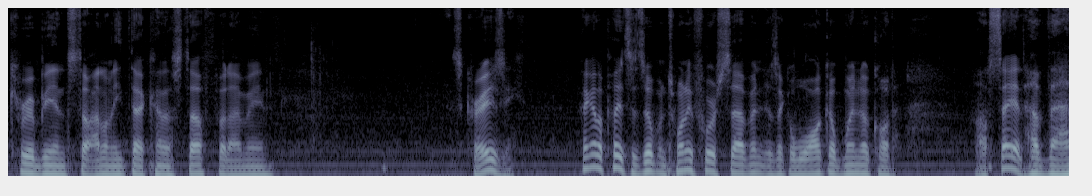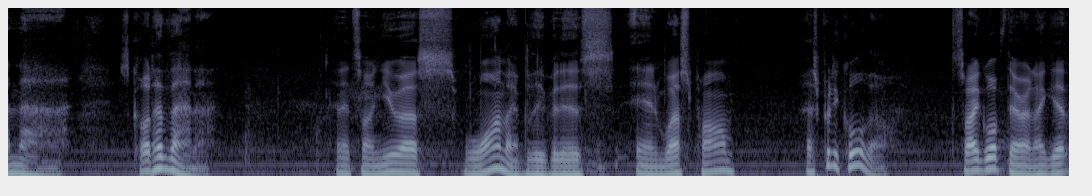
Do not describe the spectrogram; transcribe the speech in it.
Caribbean stuff. I don't eat that kind of stuff, but I mean, it's crazy. I got a place that's open 24 7. There's like a walk up window called, I'll say it, Havana. It's called Havana. And it's on US 1, I believe it is, in West Palm. That's pretty cool, though. So I go up there and I get,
